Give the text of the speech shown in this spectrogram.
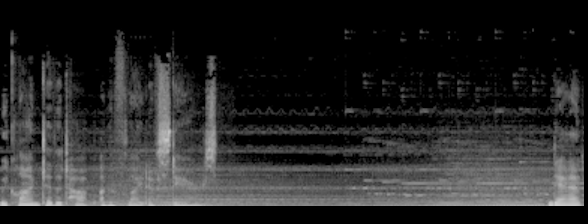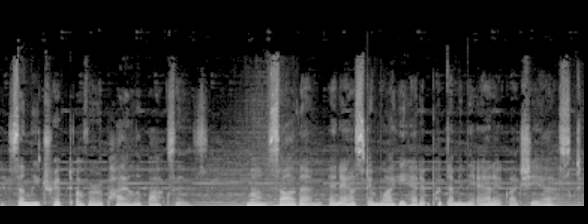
we climbed to the top of the flight of stairs. Dad suddenly tripped over a pile of boxes. Mom saw them and asked him why he hadn't put them in the attic like she asked.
